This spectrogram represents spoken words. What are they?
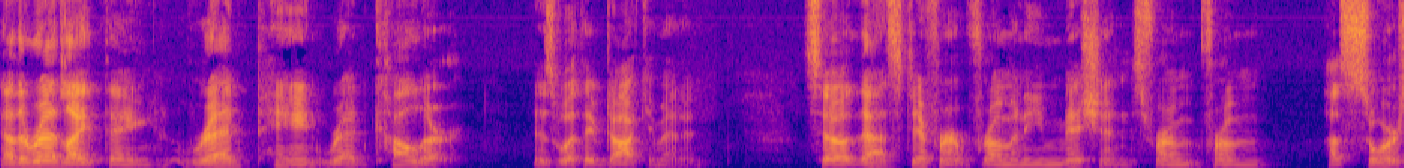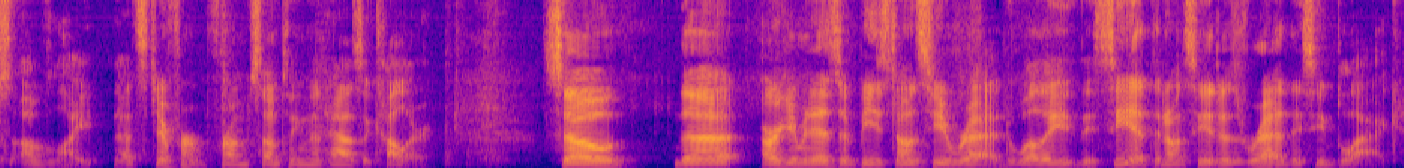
Now the red light thing, red paint, red color is what they've documented. So that's different from an emissions from, from a source of light. That's different from something that has a color. So the argument is that bees don't see red. Well, they, they see it, they don't see it as red, they see black.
